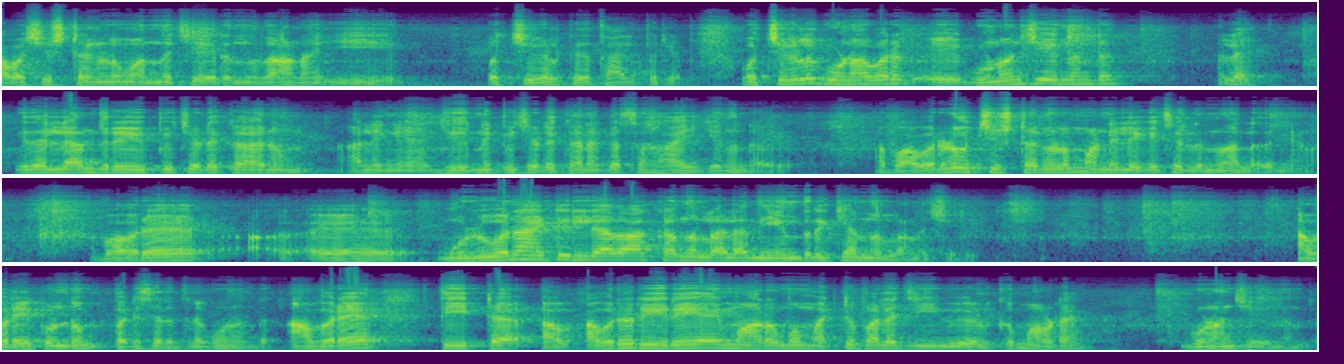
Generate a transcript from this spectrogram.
അവശിഷ്ടങ്ങളും വന്നു ചേരുന്നതാണ് ഈ ഒച്ചുകൾക്ക് താല്പര്യം. ഒച്ചുകൾ ഗുണപര ഗുണം ചെയ്യുന്നുണ്ട് അല്ലേ? ഇതെല്ലാം ദ്രവിപ്പിച്ചെടുക്കാനും അല്ലെങ്കിൽ ജീർണിപ്പിച്ചെടുക്കാനൊക്കെ സഹായിക്കുന്നുണ്ട് അവർ അപ്പോൾ അവരുടെ ഉച്ചിഷ്ടങ്ങളും മണ്ണിലേക്ക് ചെല്ലുന്നത് നല്ലത് തന്നെയാണ്. അപ്പോൾ അവരെ മുഴുവനായിട്ട് ഇല്ലാതാക്കുക എന്നുള്ളതല്ല നിയന്ത്രിക്കുക എന്നുള്ളതാണ് ശരി. അവരെ കൊണ്ടും പരിസരത്തിന് ഗുണമുണ്ട്. അവരെ തീറ്റ അവ- അവരൊരു ഇരയായി മാറുമ്പോൾ മറ്റു പല ജീവികൾക്കും അവിടെ ഗുണം ചെയ്യുന്നുണ്ട്.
